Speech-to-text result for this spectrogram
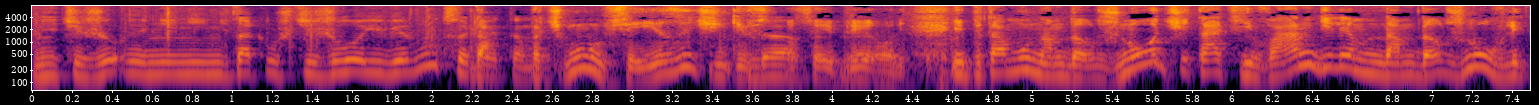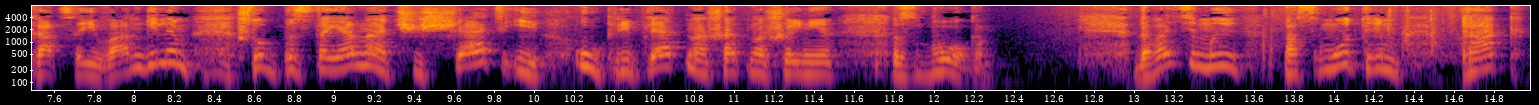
мне тяжело, не, не, не так уж тяжело и вернуться да. к этому. Почему мы все язычники да. по своей природе? И потому нам должно читать Евангелием, нам должно увлекаться Евангелием, чтобы постоянно очищать и укреплять наши отношения с Богом. Давайте мы посмотрим, как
